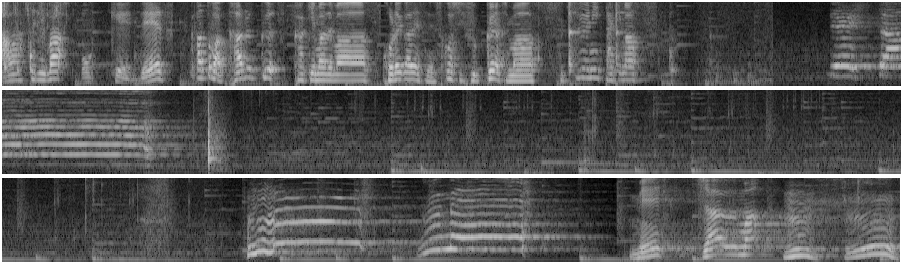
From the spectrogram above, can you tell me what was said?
合わせれば OK です。あとは軽くかき混ぜます。これがですね、少しふっくらします。普通に炊きます。できたうんうめえめっちゃうま。うん。うん。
